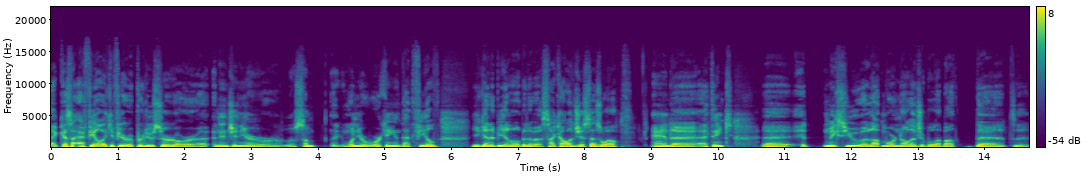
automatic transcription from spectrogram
because uh, uh, I feel like if you're a producer or uh, an engineer or some when you're working in that field, you got to be a little bit of a psychologist as well, and uh, I think uh, it makes you a lot more knowledgeable about the the,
